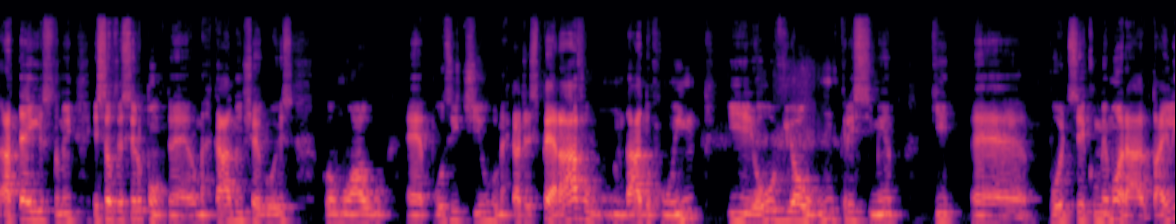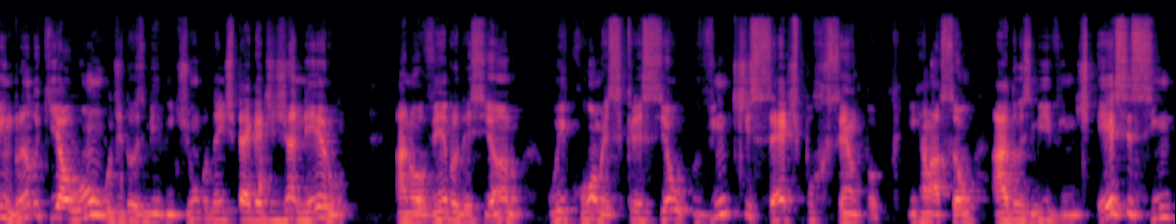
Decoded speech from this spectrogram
até isso também, esse é o terceiro ponto, né? O mercado enxergou isso como algo é, positivo, o mercado já esperava um dado ruim e houve algum crescimento que é, pôde ser comemorado. Tá? E lembrando que ao longo de 2021, quando a gente pega de janeiro a novembro desse ano, o e-commerce cresceu 27% em relação a 2020. Esse sim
